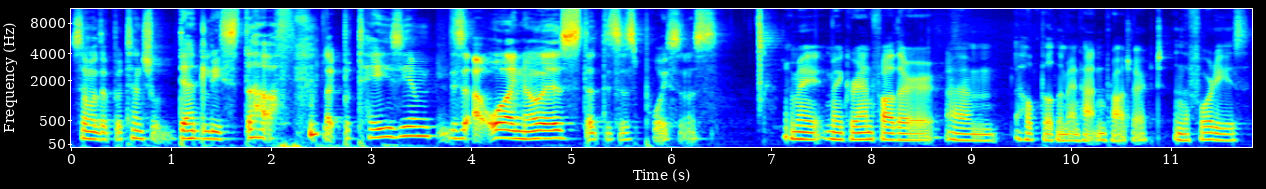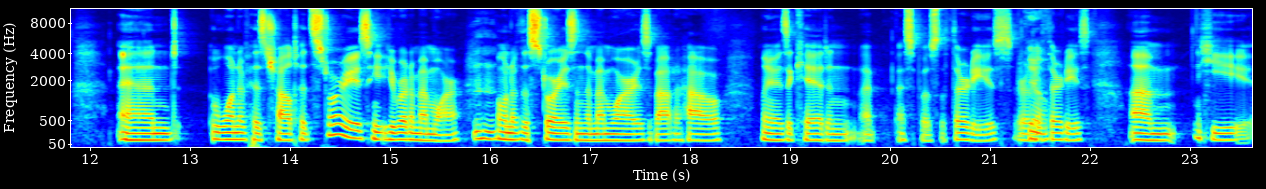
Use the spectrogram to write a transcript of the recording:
some of the potential deadly stuff like potassium. This uh, all I know is that this is poisonous. My my grandfather um, helped build the Manhattan Project in the 40s, and one of his childhood stories, he, he wrote a memoir. And one of the stories in the memoir is about how when he was a kid, in I, I suppose the 30s, early Yeah. 30s, um, he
